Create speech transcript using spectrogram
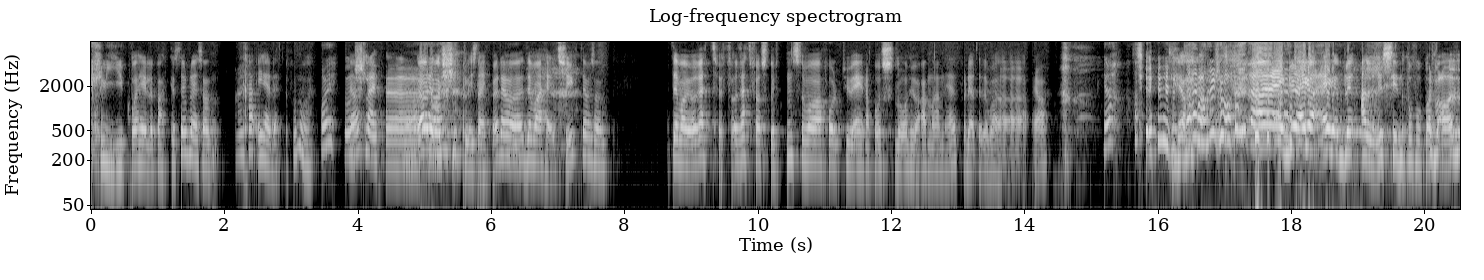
klyp og hele pakken. Så jeg ble sånn Hva er dette for noe? Oi. Ja. Ja. Sleipe Ja, det var skikkelig sleipe. Det var, det var helt sykt. Det var sånn det var jo rett, rett før slutten så var, holdt hun ene på å slå hun andre ned, fordi at det var Ja. Ja. ja. Jeg, jeg, jeg blir aldri sint på fotballbanen,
